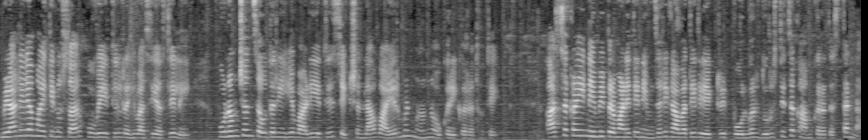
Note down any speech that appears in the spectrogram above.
मिळालेल्या माहितीनुसार कुवे येथील रहिवासी असलेले पूनमचंद चौधरी हे वाडी येथील सेक्शनला वायरमन म्हणून नोकरी करत होते. आज सकाळी नेहमीप्रमाणे ते निमझरी गावातील इलेक्ट्रिक पोलवर दुरुस्तीचं काम करत असताना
